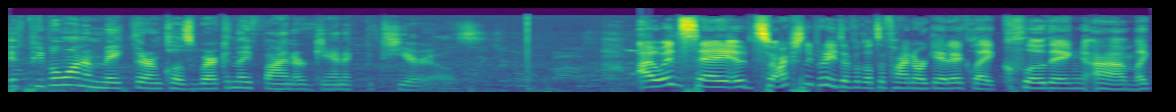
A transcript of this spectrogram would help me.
If people want to make their own clothes, where can they find organic materials? I would say it's actually pretty difficult to find organic like clothing, um, like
